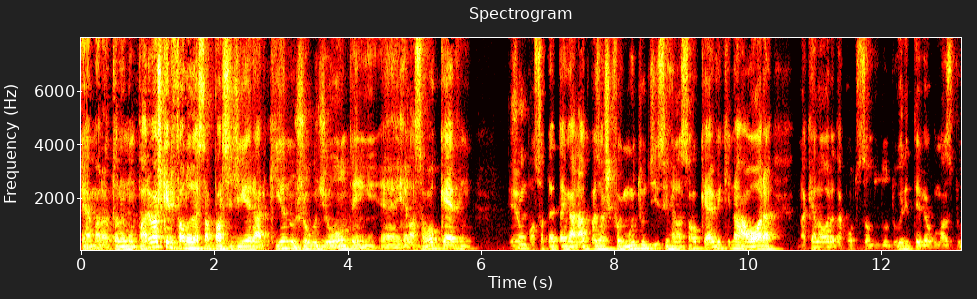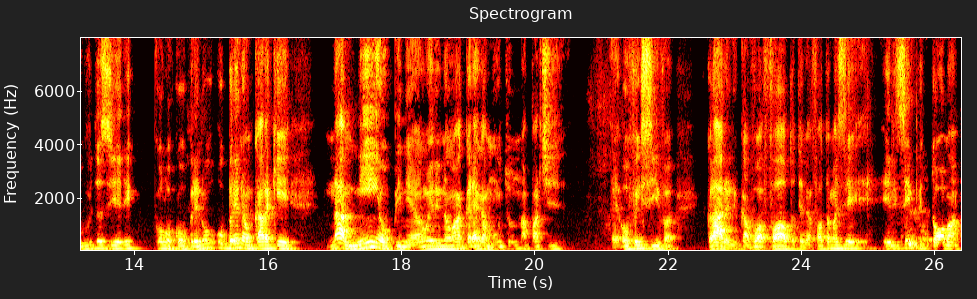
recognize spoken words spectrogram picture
É, a maratona não para. Eu acho que ele falou dessa parte de hierarquia no jogo de ontem é, em relação ao Kevin. Eu Sim. posso até estar enganado, mas acho que foi muito disso em relação ao Kevin, que na hora, naquela hora da contusão do Dudu, ele teve algumas dúvidas e ele colocou o Breno. O Breno é um cara que, na minha opinião, ele não agrega muito na parte é, ofensiva. Claro, ele cavou a falta, teve a falta, mas ele, ele sempre toma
